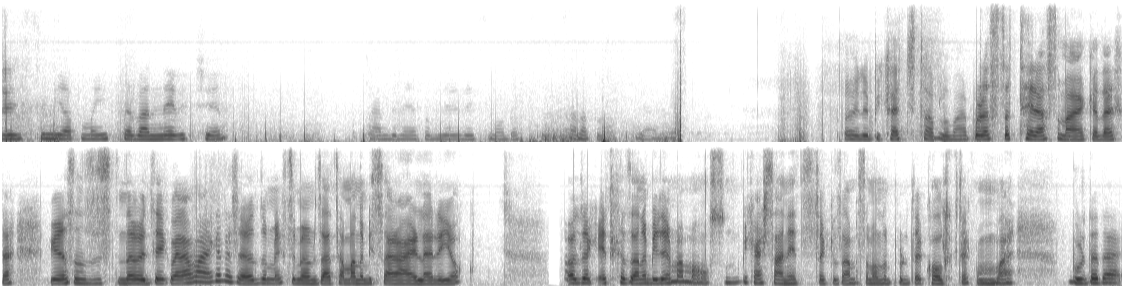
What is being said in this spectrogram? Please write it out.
resim yapmayı sevenler için kendine yapabilir resim odası, sanat odası yani. Öyle birkaç tablo var. Burası da terasım arkadaşlar. Görüyorsunuz üstünde böcek var ama arkadaşlar öldürmek istemiyorum. Zaten bana bir zararları yok. Öldürerek et kazanabilirim ama olsun. Birkaç tane et ister kazanmasam olur. Burada koltuk takımım var. Burada da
